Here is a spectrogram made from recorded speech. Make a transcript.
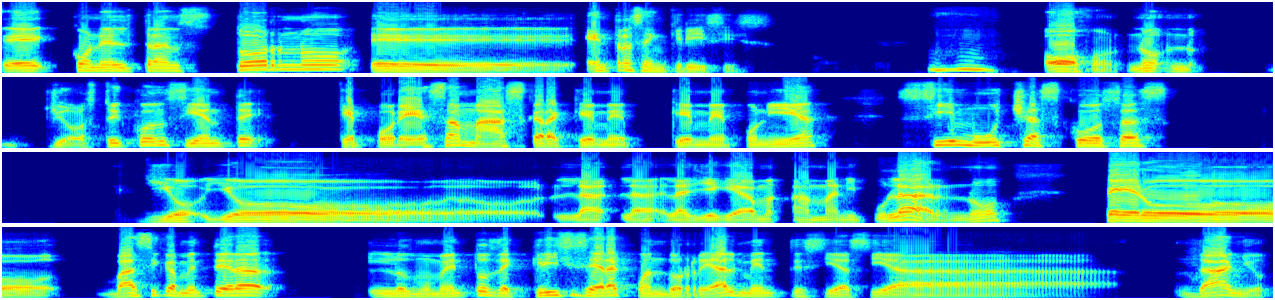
eh, con el trastorno eh, entras en crisis. Uh -huh. Ojo, no, no, yo estoy consciente que por esa máscara que me, que me ponía, sí muchas cosas yo, yo la, la, la llegué a, a, manipular, ¿no? Pero básicamente era los momentos de crisis, era cuando realmente sí hacía daño.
